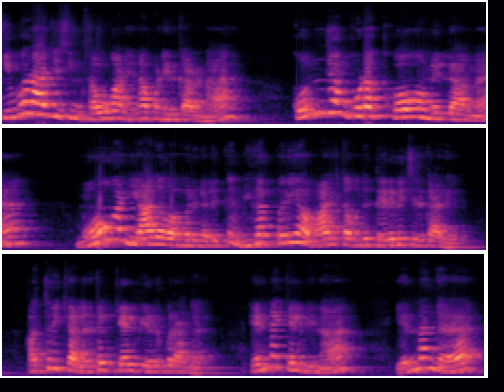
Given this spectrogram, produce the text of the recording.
சிவராஜ் சிங் சௌகான் என்ன பண்ணியிருக்காருன்னா கொஞ்சம் கூட கோபம் இல்லாமல் மோகன் யாதவ் அவர்களுக்கு மிகப்பெரிய வாழ்த்தை வந்து தெரிவிச்சிருக்காரு. பத்திரிகையாளர்கள் கேள்வி எழுப்புறாங்க. என்ன கேள்வினா என்னங்க?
